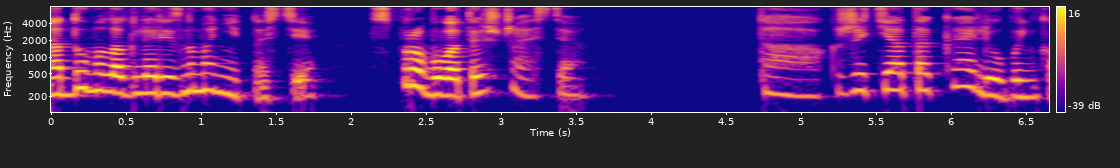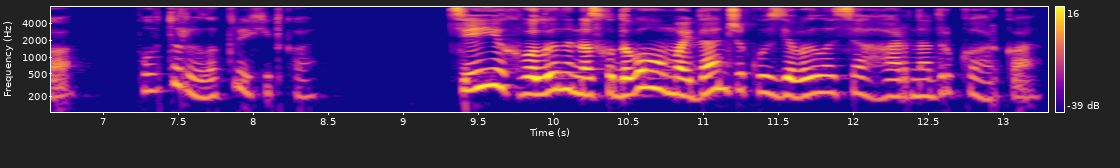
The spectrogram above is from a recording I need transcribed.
надумала для різноманітності спробувати щастя. Так, життя таке, любонько, повторила крихітка. Цієї хвилини на сходовому майданчику з'явилася гарна друкарка.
